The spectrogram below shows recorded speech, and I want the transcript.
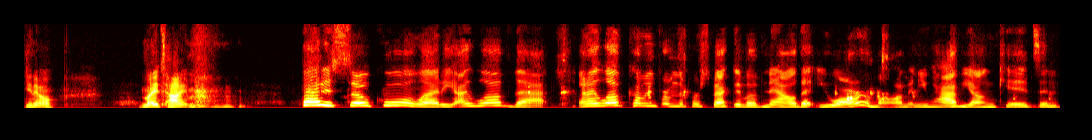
you know my time that is so cool letty i love that and i love coming from the perspective of now that you are a mom and you have young kids and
